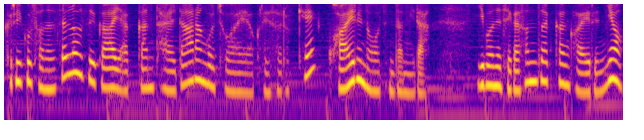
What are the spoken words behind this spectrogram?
그리고 저는 샐러드가 약간 달달한 걸 좋아해요. 그래서 이렇게 과일을 넣어준답니다. 이번에 제가 선택한 과일은요,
